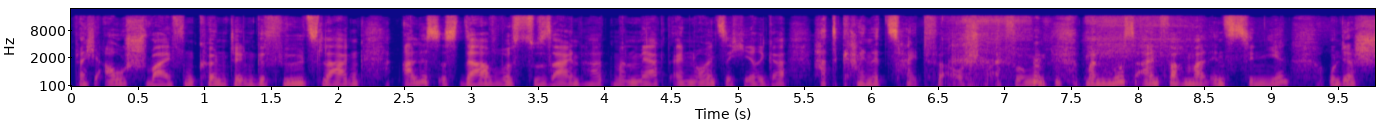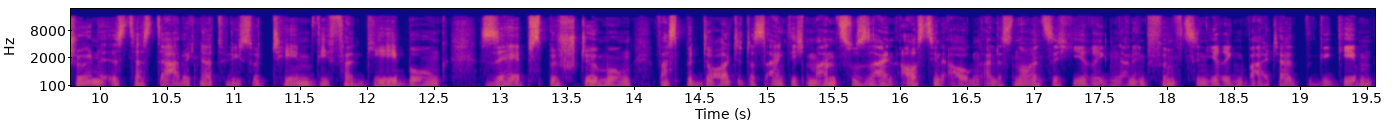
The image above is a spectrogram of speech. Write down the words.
vielleicht ausschweifen könnte in Gefühlslagen. Alles ist da, wo es zu sein hat. Man merkt, ein 90-Jähriger hat keine Zeit für Ausschweifungen. Man muss einfach mal mal inszenieren. Und das Schöne ist, dass dadurch natürlich so Themen wie Vergebung, Selbstbestimmung, was bedeutet es eigentlich, Mann zu sein, aus den Augen eines 90-Jährigen an den 15-Jährigen weitergegeben,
